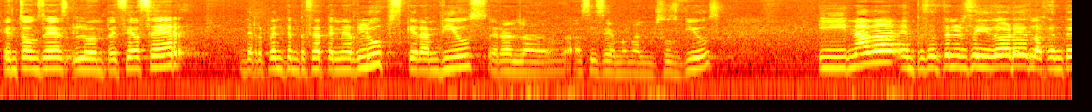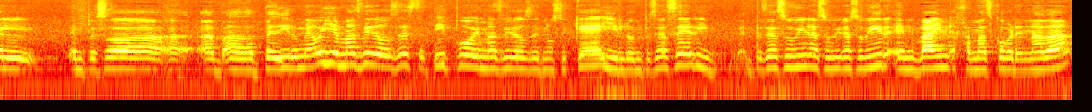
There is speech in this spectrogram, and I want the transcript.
Entonces lo empecé a hacer, de repente empecé a tener loops, que eran views, era la- así se llamaban sus views. Y nada, empecé a tener seguidores, la gente empezó a, pedirme, oye, más videos de este tipo y más videos de no sé qué, y lo empecé a hacer y empecé a subir, a subir, a subir. En Vine jamás cobré nada,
